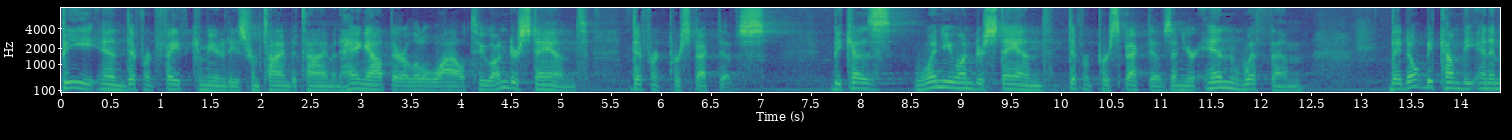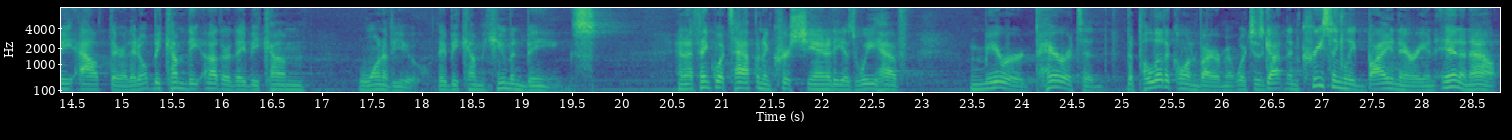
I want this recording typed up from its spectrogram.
be in different faith communities from time to time and hang out there a little while to understand different perspectives. Because when you understand different perspectives and you're in with them, they don't become the enemy out there. They don't become the other. They become one of you. They become human beings. And I think what's happened in Christianity is we have mirrored, parroted the political environment, which has gotten increasingly binary and in and out,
